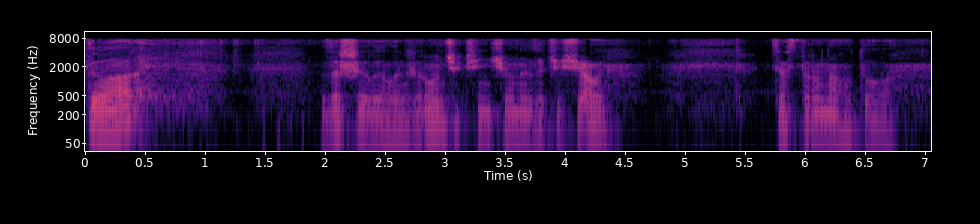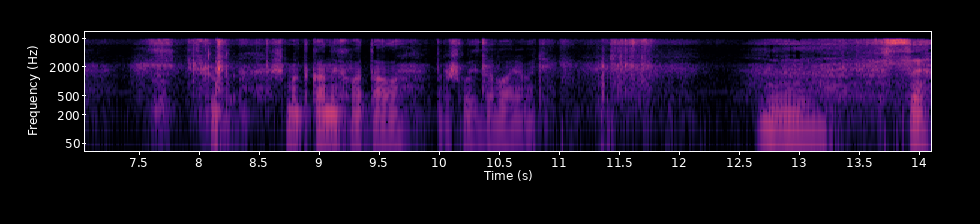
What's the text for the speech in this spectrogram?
Так. Зашили лонжерончик, ще нічого не зачищали. Ця сторона готова. Тут шматка не хватало, прийшлось доварювати. Е, Все,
